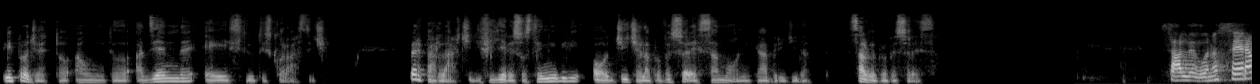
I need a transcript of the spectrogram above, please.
il progetto ha unito aziende e istituti scolastici. Per parlarci di filiere sostenibili, oggi c'è la professoressa Monica Brigida. Salve professoressa. Salve, buonasera.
